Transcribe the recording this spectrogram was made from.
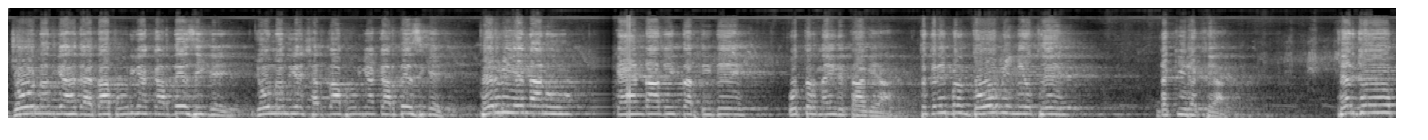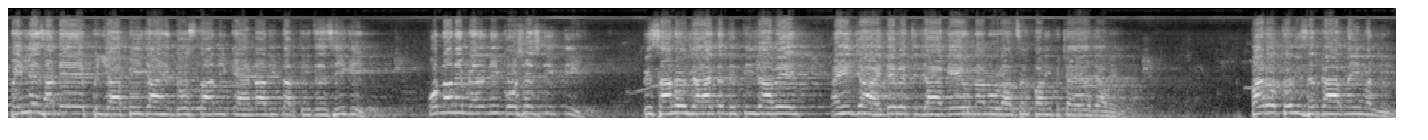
ਜੋ ਉਹਨਾਂ ਦੀਆਂ ਹਦਾਇਤਾਂ ਪੂਰੀਆਂ ਕਰਦੇ ਸੀਗੇ, ਜੋ ਉਹਨਾਂ ਦੀਆਂ ਸ਼ਰਤਾਂ ਪੂਰੀਆਂ ਕਰਦੇ ਸੀਗੇ, ਫਿਰ ਵੀ ਇਹਨਾਂ ਨੂੰ ਕੈਨੇਡਾ ਦੀ ਧਰਤੀ ਦੇ ਉੱਤਰ ਨਹੀਂ ਦਿੱਤਾ ਗਿਆ। ਤਕਰੀਬਨ 2 ਮਹੀਨੇ ਉੱਥੇ ਡੱਕੀ ਰੱਖਿਆ। ਫਿਰ ਜੋ ਪਹਿਲੇ ਸਾਡੇ ਪੰਜਾਬੀ ਜਾਂ ਹਿੰਦੁਸਤਾਨੀ ਕੈਨੇਡਾ ਦੀ ਧਰਤੀ ਤੇ ਸੀਗੀ, ਉਹਨਾਂ ਨੇ ਮਿਲਣ ਦੀ ਕੋਸ਼ਿਸ਼ ਕੀਤੀ ਵੀ ਸਾਨੂੰ ਇਜਾਜ਼ਤ ਦਿੱਤੀ ਜਾਵੇ, ਅਸੀਂ ਜਹਾਜ਼ ਦੇ ਵਿੱਚ ਜਾ ਕੇ ਉਹਨਾਂ ਨੂੰ ਰਾਸ਼ਨ ਪਾਣੀ ਪਹੁੰਚਾਇਆ ਜਾਵੇ। ਪਰ ਉੱਥੋਂ ਦੀ ਸਰਕਾਰ ਨਹੀਂ ਮੰਨੀ।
